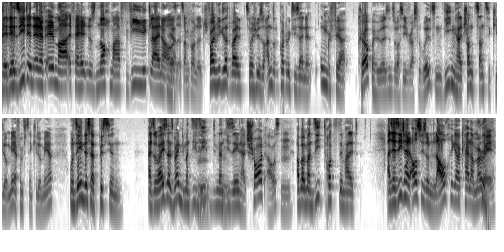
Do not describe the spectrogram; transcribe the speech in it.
der, der sieht in NFL-Verhältnissen noch mal viel kleiner aus Ja. als am College. Vor allem, wie gesagt, weil zum Beispiel so andere Quarterbacks, die seine ungefähr Körperhöhe sind, sowas wie Russell Wilson, wiegen halt schon 20 Kilo mehr, 15 Kilo mehr und sehen deshalb ein bisschen. Also, weißt du, was ich meine? Die, man, die, die, man, die sehen halt short aus, aber man sieht trotzdem halt. Also er sieht halt aus wie so ein lauchiger Kyler Murray.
